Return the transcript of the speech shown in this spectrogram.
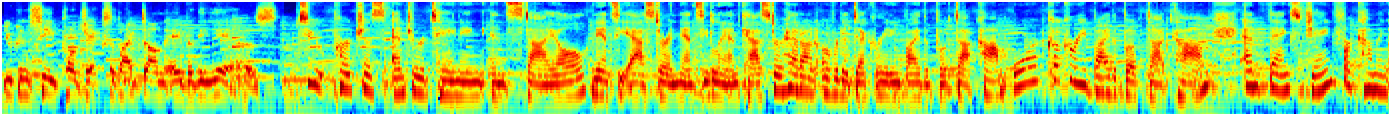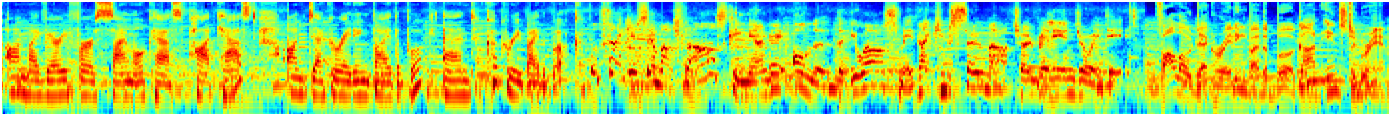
you can see projects that I've done over the years. To purchase entertaining in style, Nancy Astor and Nancy Lancaster, head on over to decoratingbythebook.com or cookerybythebook.com. And thanks, Jane, for coming on my very first simulcast podcast on Decorating by the Book and Cookery by the Book. Well, thank you so much for asking me. I'm very honored that you asked me. Thank you so much. I really enjoyed it. Follow Decorating by the Book on Instagram.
